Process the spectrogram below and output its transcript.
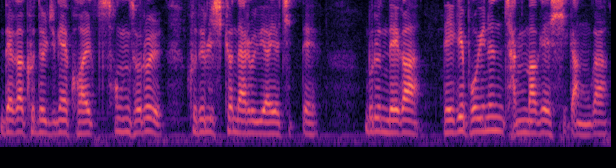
내가 그들 중에 거할 성소를 그들을 시켜 나를 위하여 짓되 물은 내가 내게 보이는 장막의 시강과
